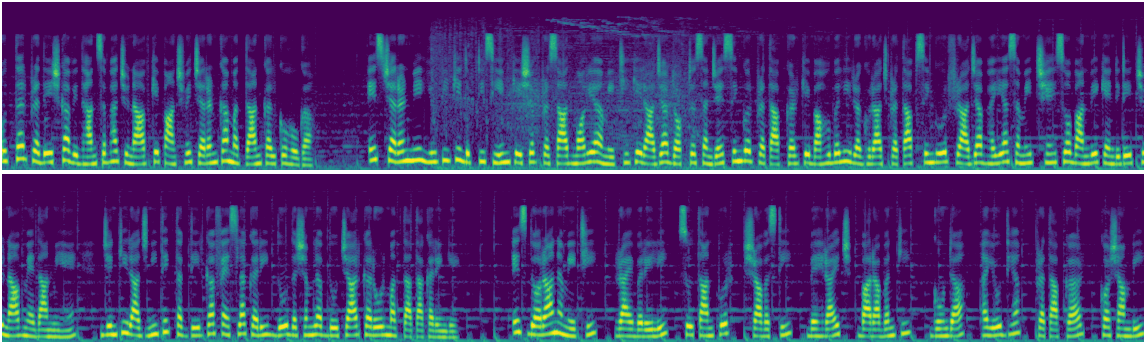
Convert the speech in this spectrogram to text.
उत्तर प्रदेश का विधानसभा चुनाव के पाँचवें चरण का मतदान कल को होगा। इस चरण में यूपी UP deputy CM Keshav Prasad Maurya Amethi के राजा डॉक्टर संजय सिंह और प्रतापगढ़ के बाहुबली रघुराज प्रताप सिंह उर्फ़ राजा भैया समेत छह सौ बानवे कैंडिडेट चुनाव मैदान में हैं, जिनकी राजनीतिक तकदीर का फैसला करीब दो दशमलव दो चार करोड़ मतदाता करेंगे। इस दौरान अमेठी रायबरेली सुल्तानपुर श्रावस्ती बहराइच बाराबंकी गोंडा अयोध्या प्रतापगढ़ कौशाम्बी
